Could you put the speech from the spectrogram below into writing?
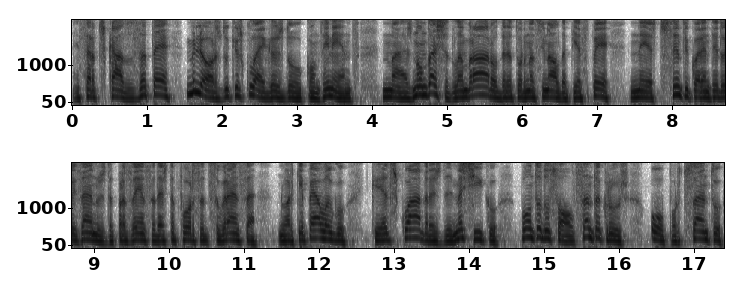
em certos casos até melhores do que os colegas do continente. Mas não deixa de lembrar o diretor nacional da PSP, nestes 142 anos de presença desta força de segurança no arquipélago, que as esquadras de Machico, Ponta do Sol, Santa Cruz ou Porto Santo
